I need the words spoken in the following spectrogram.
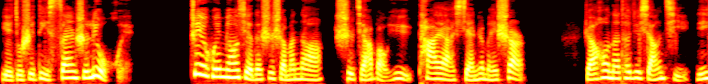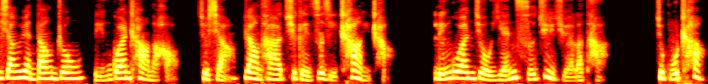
也就是第三十六回。这回描写的是什么呢？是贾宝玉他呀闲着没事儿，然后呢他就想起梨香院当中灵官唱得好，就想让他去给自己唱一唱。灵官就言辞拒绝了他，就不唱。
